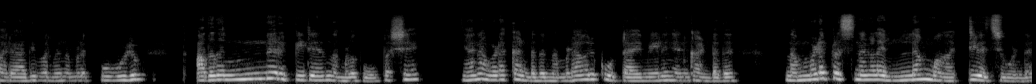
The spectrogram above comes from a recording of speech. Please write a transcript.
പരാതി പറഞ്ഞ് നമ്മൾ എപ്പോഴും അത് തന്നെ റിപ്പീറ്റ് ചെയ്ത് നമ്മൾ പോകും പക്ഷെ ഞാൻ അവിടെ കണ്ടത് നമ്മുടെ ആ ഒരു കൂട്ടായ്മയിൽ ഞാൻ കണ്ടത് നമ്മുടെ പ്രശ്നങ്ങളെല്ലാം മാറ്റി വെച്ചുകൊണ്ട്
